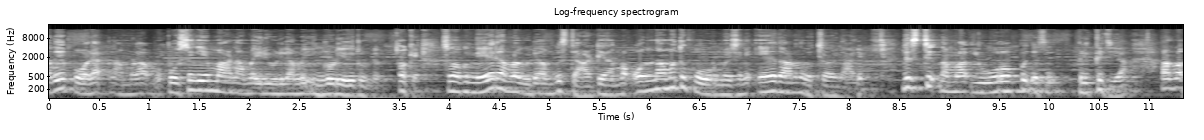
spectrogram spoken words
അതേപോലെ നമ്മൾ പോസ്റ്റിംഗ് ഗെയിമാണ് നമ്മൾ ഈ വീഡിയോയിൽ നമ്മൾ ഇൻക്ലൂഡ് ചെയ്തിട്ടുണ്ട്. ഓക്കെ സോ നമുക്ക് നേരെ നമ്മളെ വീഡിയോ നമുക്ക് സ്റ്റാർട്ട് ചെയ്യാം. നമ്മൾ ഒന്നാമത്തെ ഫോർമേഷൻ ഏതാണെന്ന് വെച്ച് കഴിഞ്ഞാൽ ജസ്റ്റ് നമ്മൾ യൂറോപ്പ് ജസ്റ്റ് ക്ലിക്ക് ചെയ്യുക നമ്മൾ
